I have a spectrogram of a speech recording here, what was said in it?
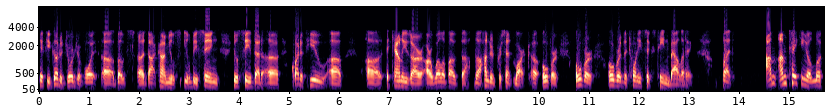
if you go to GeorgiaVotes.com, uh, you'll you'll be seeing you'll see that uh, quite a few uh, uh, counties are are well above the the hundred percent mark over over over the 2016 balloting. But I'm I'm taking a look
